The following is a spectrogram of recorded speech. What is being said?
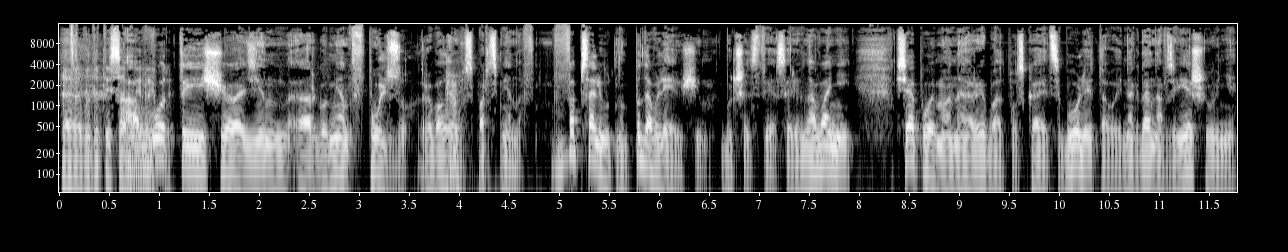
вот этой самой а рыбы. вот и еще один аргумент в пользу рыболовов-спортсменов. В абсолютном подавляющем большинстве соревнований вся пойманная рыба отпускается. Более того, иногда на взвешивание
